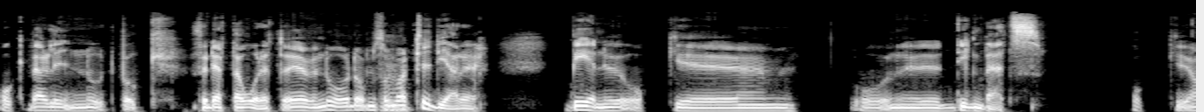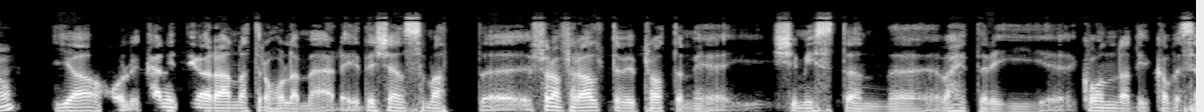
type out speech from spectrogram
och Berlin Notebook för detta året. Och även då de som Mm. var tidigare. Benu och, och Dingbats. Och ja, Jag kan inte göra annat än att hålla med dig. Det känns som att framförallt när vi pratar med kemisten, eh, vad heter det, i eh, Konrad i KVZ,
